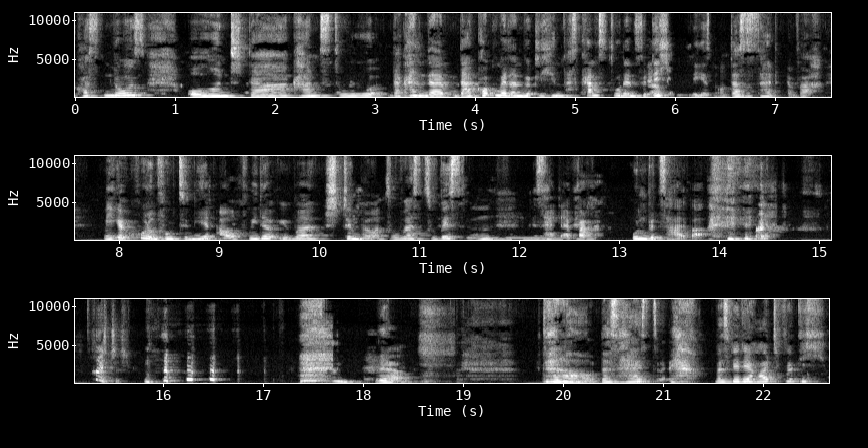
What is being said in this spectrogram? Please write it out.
kostenlos. Und da kannst du, da kann, da, da gucken wir dann wirklich hin, was kannst du denn für ja. dich lesen? Und das ist halt einfach mega cool und funktioniert auch wieder über Stimme. Und sowas zu wissen, ist halt einfach unbezahlbar. Richtig. ja. Genau. Das heißt, ja, was wir dir heute wirklich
